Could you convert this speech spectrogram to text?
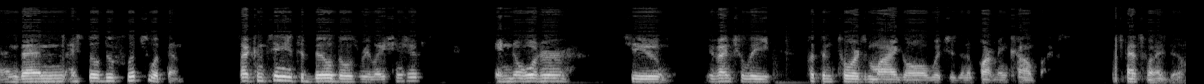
And then I still do flips with them. So I continue to build those relationships in order to eventually put them towards my goal, which is an apartment complex. That's what I do.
